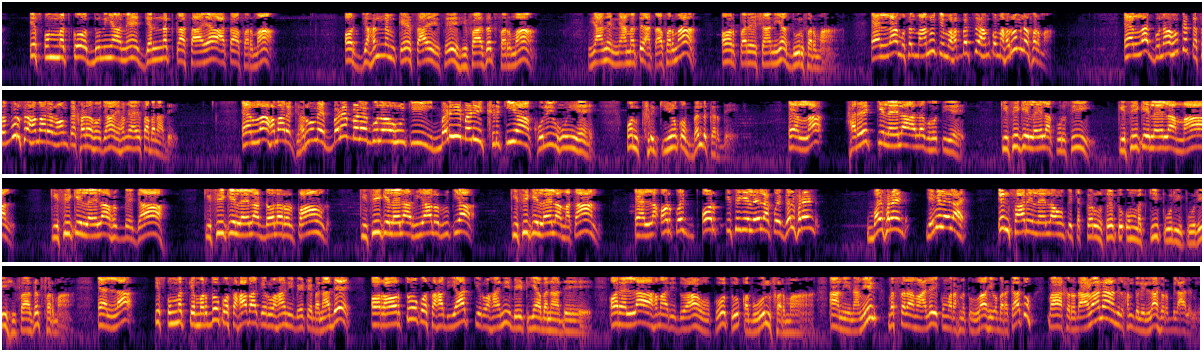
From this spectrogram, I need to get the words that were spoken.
اس امت کو دنیا میں جنت کا سایہ عطا فرما اور جہنم کے سائے سے حفاظت فرما۔ یعنی نعمت عطا فرما اور پریشانیاں دور فرما۔ اے اللہ، مسلمانوں کی محبت سے ہم کو محروم نہ فرما۔ اے اللہ، گناہوں کے تصور سے ہمارے رونگ پہ کھڑے ہو جائیں، ہمیں ایسا بنا دے۔ اے اللہ، ہمارے گھروں میں بڑے بڑے گناہوں کی بڑی بڑی کھڑکیاں کھلی ہوئی ہیں۔ ان کھڑکیوں کو بند کر دے۔ اے اللہ ہر ایک کی لیلا الگ ہوتی ہے۔ کسی کی لیلا کرسی، کسی کی لیلا مال، کسی کی لیلا حب جاہ، کسی کی لیلا ڈالر اور پاؤنڈ، کسی کی لیلا ریال اور روپیہ، کسی کی لیلا مکان۔ اے اللہ، اور کوئی، اور کسی کی لیلا کوئی گرل فرینڈ، بوائے فرینڈ، یہ بھی لیلا ہے۔ ان سارے لیلاؤں کے چکروں سے تو امت کی پوری پوری حفاظت فرما۔ اے اللہ، اس امت کے مردوں کو صحابہ کے روحانی بیٹے بنا دے اور عورتوں کو صحابیات کی روحانی بیٹیاں بنا دے۔ اور اللہ، ہماری دعاؤں کو تو قبول فرما۔ آمین آمین۔ السلام علیکم ورحمۃ اللہ وبرکاتہ۔ دعوانا الحمد للہ رب العالمین۔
